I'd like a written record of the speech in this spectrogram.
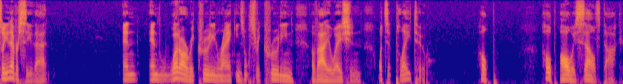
So you never see that. And and what are recruiting rankings? What's recruiting evaluation? What's it play to? Hope. Hope always sells, Doc.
